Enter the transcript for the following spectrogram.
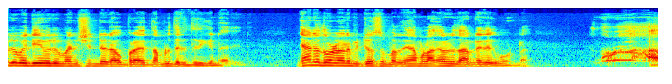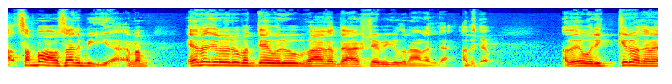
ഒരു വലിയ ഒരു മനുഷ്യന്റെ ഒരു അഭിപ്രായം നമ്മൾ തിരുത്തിരിക്കേണ്ട കാര്യമില്ല. ഞാനതുകൊണ്ടാണ് പിറ്റേ ദിവസം പറഞ്ഞത് നമ്മൾ അങ്ങനെ ഒരു ധാരണയിലേക്ക് പോകണ്ട. സംഭവം അവസാനിപ്പിക്കുക. കാരണം ഏതെങ്കിലും ഒരു പ്രത്യേക ഒരു വിഭാഗത്തെ ആക്ഷേപിക്കുന്ന ഒരാളല്ല അദ്ദേഹം. അദ്ദേഹം ഒരിക്കലും അങ്ങനെ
